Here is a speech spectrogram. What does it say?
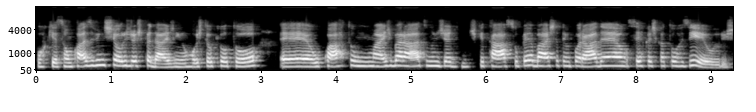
Porque são quase 20 euros de hospedagem. O hostel que eu tô é o quarto mais barato no dia que tá super baixa a temporada é cerca de 14 euros.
